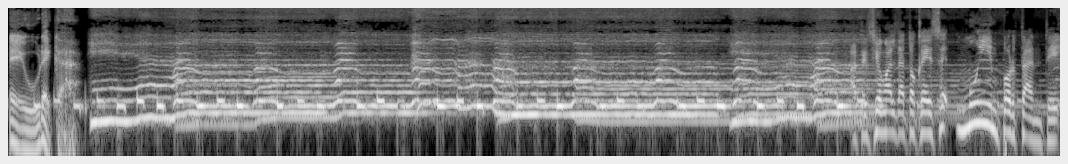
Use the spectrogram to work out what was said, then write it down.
Eureka. Atención al dato que es muy importante.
